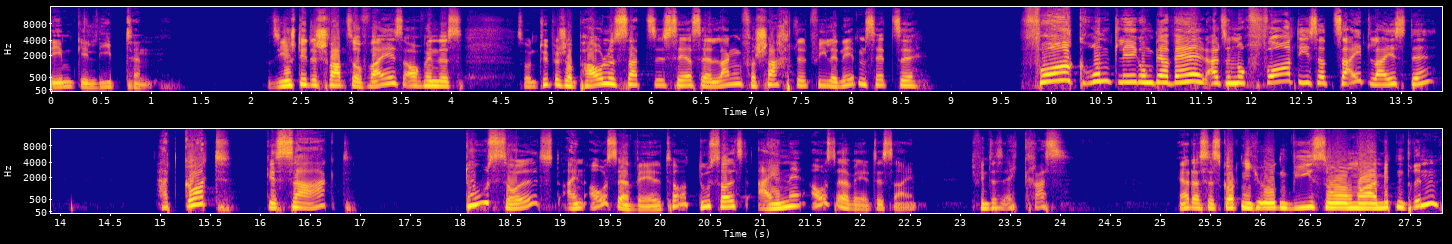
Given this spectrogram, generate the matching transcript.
dem Geliebten. Also hier steht es schwarz auf weiß, auch wenn das so ein typischer Paulus-Satz ist sehr, sehr lang, verschachtelt, viele Nebensätze. Vor Grundlegung der Welt, also noch vor dieser Zeitleiste, hat Gott gesagt, du sollst ein Auserwählter, du sollst eine Auserwählte sein. Ich finde das echt krass. Ja, dass es Gott nicht irgendwie so mal mittendrin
